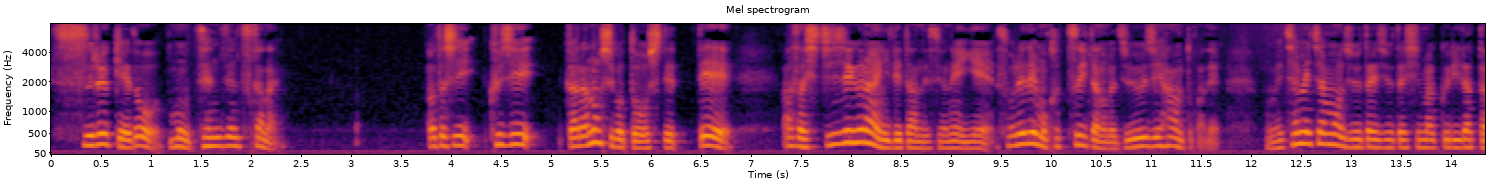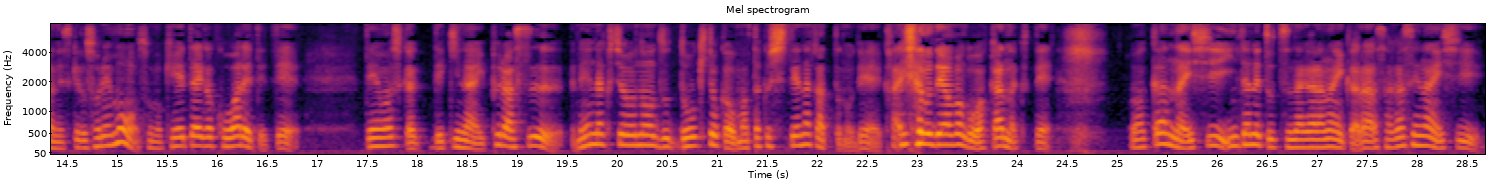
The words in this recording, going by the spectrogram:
するけど、もう全然つかない。私、9時からの仕事をしてって、朝7時ぐらいに出たんですよね、家。それでも着いたのが10時半とかで。めちゃめちゃもう渋滞渋滞しまくりだったんですけど、それも、その携帯が壊れてて、電話しかできない。プラス、連絡帳の動機とかを全くしてなかったので、会社の電話番号わかんなくて、わかんないし、インターネット繋がらないから探せないし、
